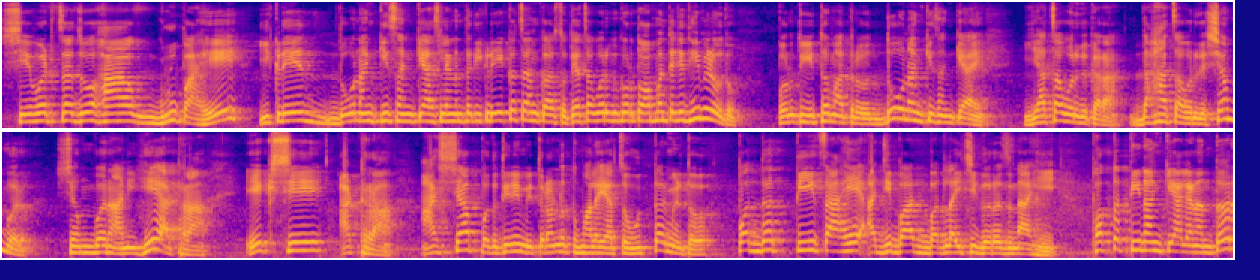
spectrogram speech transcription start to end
शेवटचा जो हा ग्रुप आहे इकडे दोन अंकी संख्या असल्यानंतर इकडे एकच अंक असतो. त्याचा वर्ग करतो आपण त्याच्यात ही मिळवतो. परंतु इथं मात्र दोन अंकी संख्या आहे. याचा वर्ग करा. दहाचा वर्ग शंभर. शंभर आणि हे अठरा. एकशे अठरा. अशा पद्धतीने मित्रांनो तुम्हाला याचं उत्तर मिळतं. पद्धत तीच आहे अजिबात बदलायची गरज नाही. फक्त तीन अंकी आल्यानंतर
